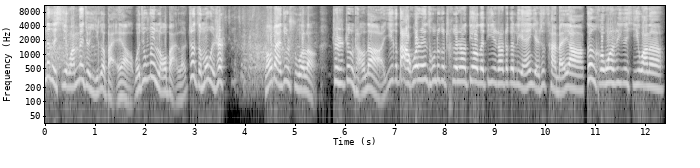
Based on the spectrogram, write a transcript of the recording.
那个西瓜那就一个白呀！我就问老板了，这怎么回事？老板就说了，这是正常的，一个大活人从这个车上掉在地上，这个脸也是惨白呀，更何况是一个西瓜呢？”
